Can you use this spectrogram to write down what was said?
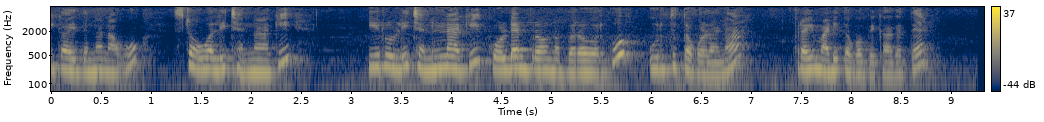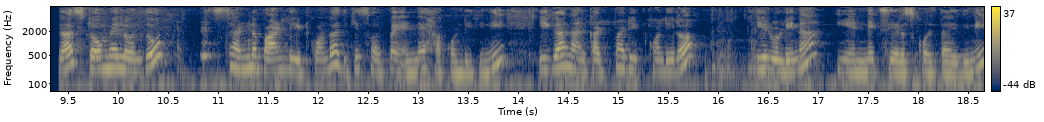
ಈಗ ಇದನ್ನು ನಾವು ಸ್ಟೌವಲ್ಲಿ ಚೆನ್ನಾಗಿ ಈರುಳ್ಳಿ ಚೆನ್ನಾಗಿ ಗೋಲ್ಡನ್ ಬ್ರೌನ್ ಬರೋವರೆಗೂ ಹುರಿದು ತಗೊಳ್ಳೋಣ. ಫ್ರೈ ಮಾಡಿ ತೊಗೋಬೇಕಾಗತ್ತೆ. ಈಗ ಸ್ಟವ್ ಮೇಲೆ ಒಂದು ಸಣ್ಣ ಬಾಣಲಿ ಇಟ್ಕೊಂಡು ಅದಕ್ಕೆ ಸ್ವಲ್ಪ ಎಣ್ಣೆ ಹಾಕ್ಕೊಂಡಿದ್ದೀನಿ ಈಗ ನಾನು ಕಟ್ ಮಾಡಿ ಇಟ್ಕೊಂಡಿರೋ ಈರುಳ್ಳಿನ ಈ ಎಣ್ಣೆಗೆ ಸೇರಿಸ್ಕೊಳ್ತಾ ಇದ್ದೀನಿ.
